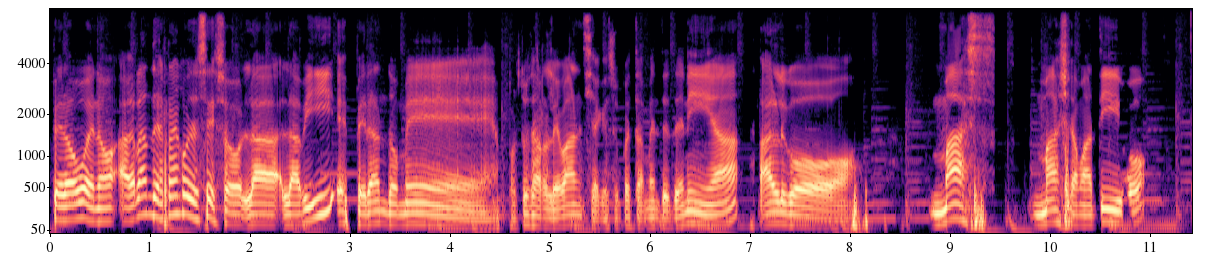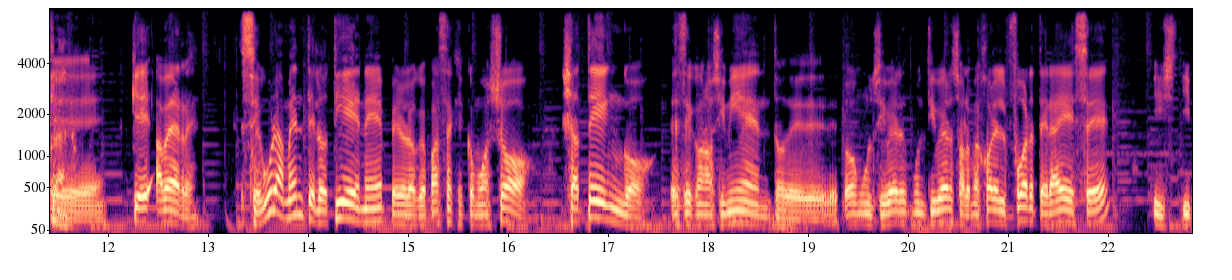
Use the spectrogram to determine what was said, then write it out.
Pero bueno, a grandes rasgos es eso. La, vi esperándome, por toda esta relevancia que supuestamente tenía, algo más, más llamativo. Eh, que, a ver, seguramente lo tiene, pero lo que pasa es que como yo ya tengo ese conocimiento de, todo multiverso, a lo mejor el fuerte era ese, y,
